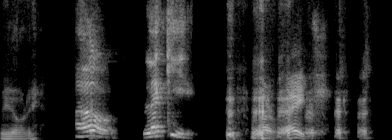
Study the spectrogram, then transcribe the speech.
Leonie. Oh, lucky. All right.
